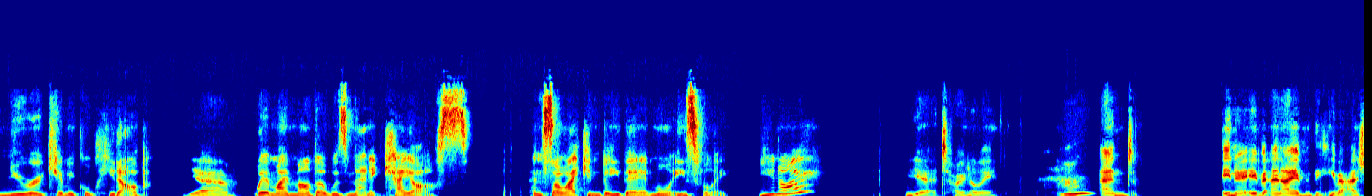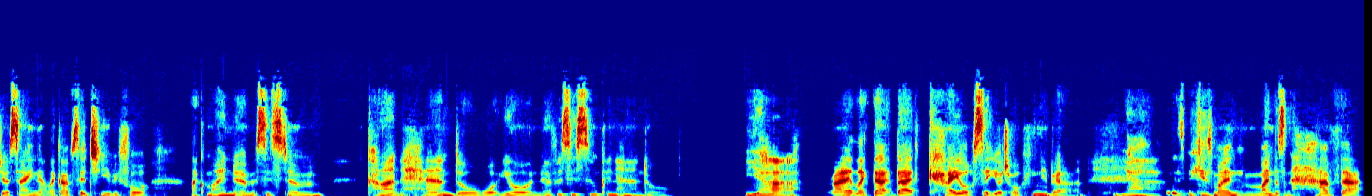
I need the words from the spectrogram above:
neurochemical hit up yeah, where my mother was manic chaos? And so I can be there more easily, you know? Yeah, totally. And you know, even and I even thinking about as you're saying that, like I've said to you before, like my nervous system can't handle what your nervous system can handle. Yeah. Right. Like that that chaos that you're talking about. Yeah. It's because mine mine doesn't have that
